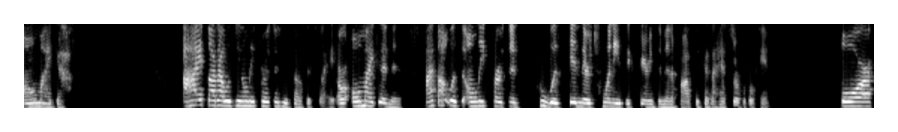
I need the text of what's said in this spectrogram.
oh my God, I thought I was the only person who felt this way. Or, oh my goodness, I thought was the only person who was in their 20s experiencing menopause because I had cervical cancer or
